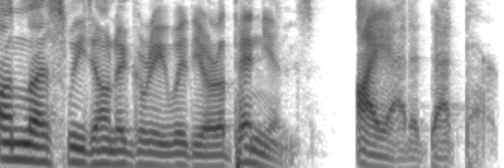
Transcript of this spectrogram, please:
Unless we don't agree with your opinions. I added that part.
